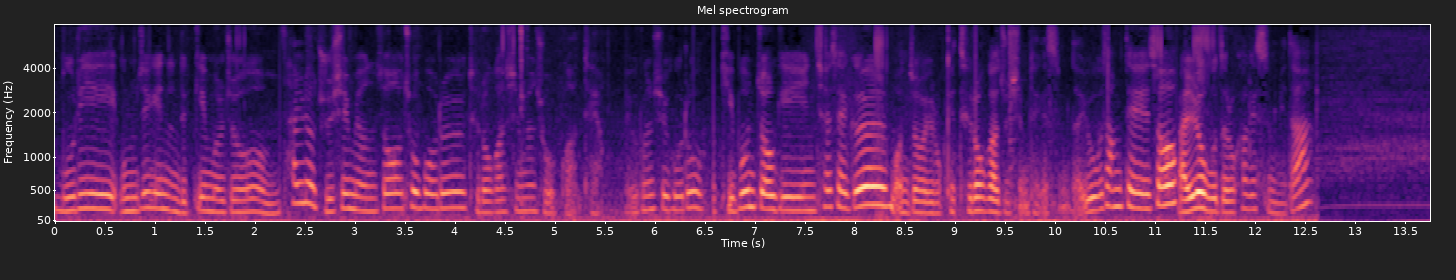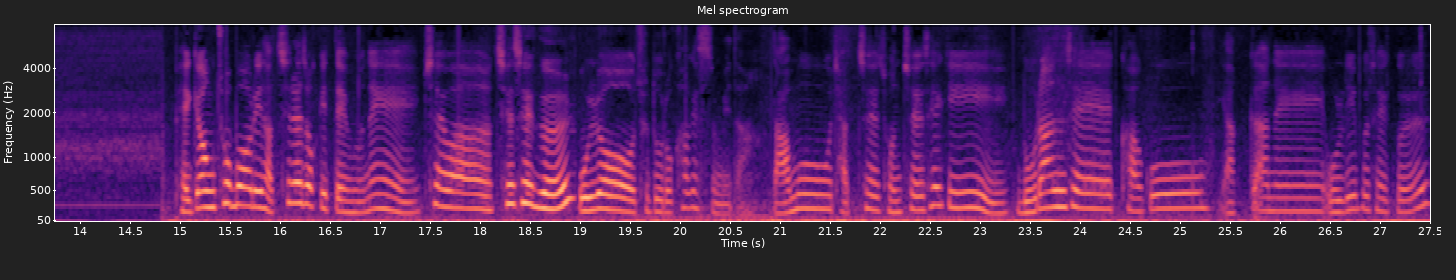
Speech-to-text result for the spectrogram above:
물이 움직이는 느낌을 좀 살려주시면서 초벌을 들어가시면 좋을 것 같아요. 이런 식으로 기본적인 채색을 먼저 이렇게 들어가 주시면 되겠습니다. 이 상태에서 말려보도록 하겠습니다. 배경 초벌이 다 칠해졌기 때문에 채와 채색을 올려주도록 하겠습니다. 나무 자체 전체 색이 노란색하고 약간의 올리브색을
